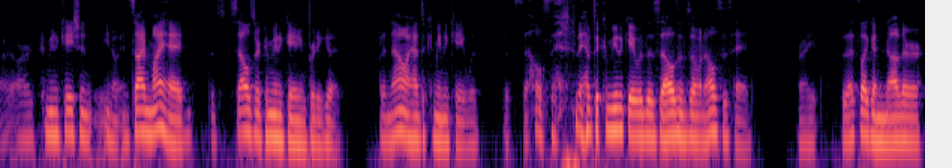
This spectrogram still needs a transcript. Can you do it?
our, our communication, you know, inside my head, the cells are communicating pretty good. But now I have to communicate with the cells. they have to communicate with the cells in someone else's head, right? So that's like another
